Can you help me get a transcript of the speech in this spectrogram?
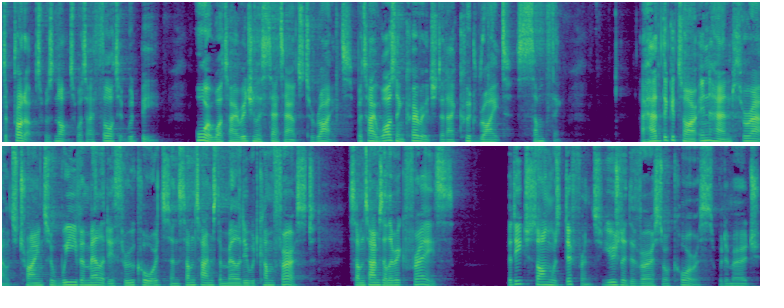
the product was not what I thought it would be, or what I originally set out to write, but I was encouraged that I could write something. I had the guitar in hand throughout, trying to weave a melody through chords, and sometimes the melody would come first, sometimes a lyric phrase. But each song was different, usually the verse or chorus would emerge,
